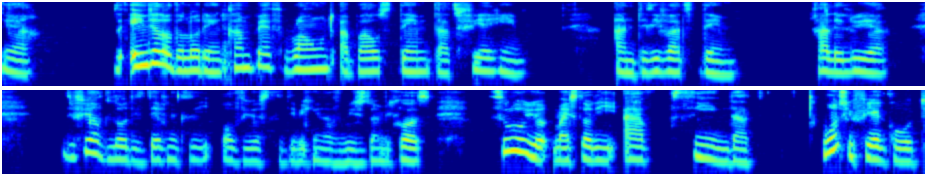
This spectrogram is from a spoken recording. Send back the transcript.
Yeah. The angel of the Lord encampeth round about them that fear him and delivered them. Hallelujah. The fear of the Lord is definitely, obviously, the beginning of wisdom because through your, my study, I have seen that once you fear God,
